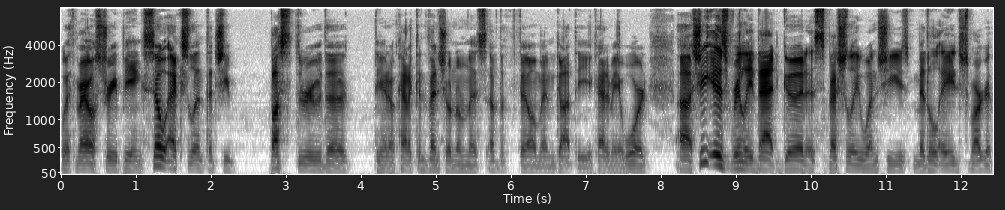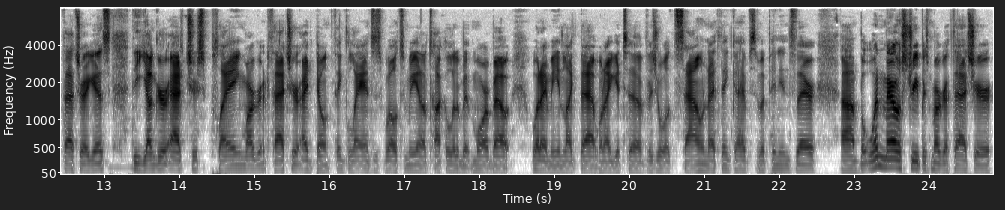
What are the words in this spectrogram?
with Meryl Streep being so excellent that she busts through the you know kind of conventionalness of the film and got the Academy Award. Uh, she is really that good, especially when she's middle-aged Margaret Thatcher. I guess the younger actress playing Margaret Thatcher, I don't think lands as well to me, and I'll talk a little bit more about what I mean like that when I get to visual and sound. I think I have some opinions there. Uh, but when Meryl Streep is Margaret Thatcher,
